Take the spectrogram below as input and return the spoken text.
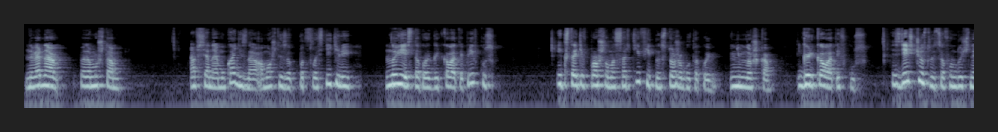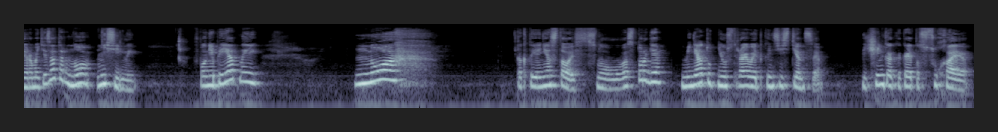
Наверное, потому что овсяная мука, не знаю, а может из-за подсластителей. Но есть такой горьковатый привкус. И, кстати, в прошлом ассорти фитнес тоже был такой немножко горьковатый вкус. Здесь чувствуется фундучный ароматизатор, но не сильный. Вполне приятный, но как-то я не осталась снова в восторге. Меня тут не устраивает консистенция. Печенька какая-то сухая.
